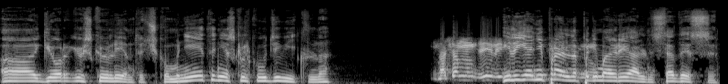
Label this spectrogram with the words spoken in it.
э, георгиевскую ленточку. Мне это несколько удивительно. На самом деле... Или я неправильно понимаю реальность Одессы?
